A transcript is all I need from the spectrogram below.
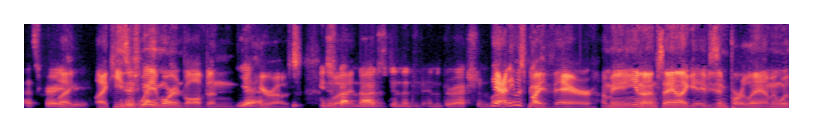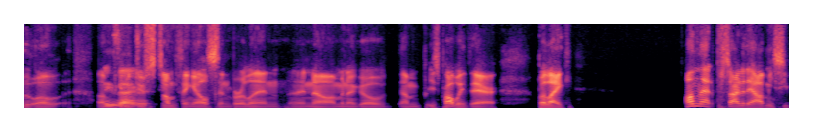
That's crazy. Like like he's just way got- more involved on Yeah. Heroes. he just but- got nudged in the in the direction. Yeah, and he was probably there. I mean, you know what I'm saying? Like if he's in Berlin. I mean, well, well I'm gonna do something else in Berlin. And no, I'm gonna go. Um, he's probably there. But like on that side of the album, you see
